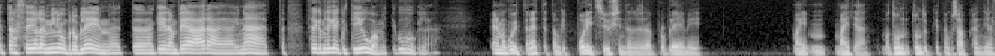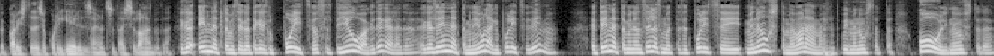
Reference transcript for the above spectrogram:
et ah, see ei ole minu probleem, et äh, keeran pea ära ja ei näe, et sellega me tegelikult ei jõua mitte kuhugile. ei no ma kujutan ette, et ongi, et politsei üksinda seda probleemi. ma ei, ma ei tea, ma tund-, tundubki, et nagu saab ka nii-öelda karistades ja korrigeerides ainult seda asja lahendada. ega ennetamisega tegelikult politsei otseselt ei jõuagi tegeleda, ega see ennetamine ei olegi politsei teema. Et ennetamine on selles mõttes, et politsei, me nõustame vanemaid mm -hmm. või me nõustada, kooli nõustada,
